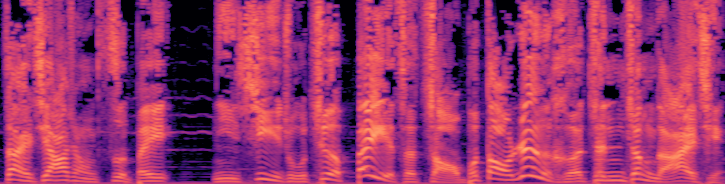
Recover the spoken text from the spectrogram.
再加上自卑，你记住这辈子找不到任何真正的爱情。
